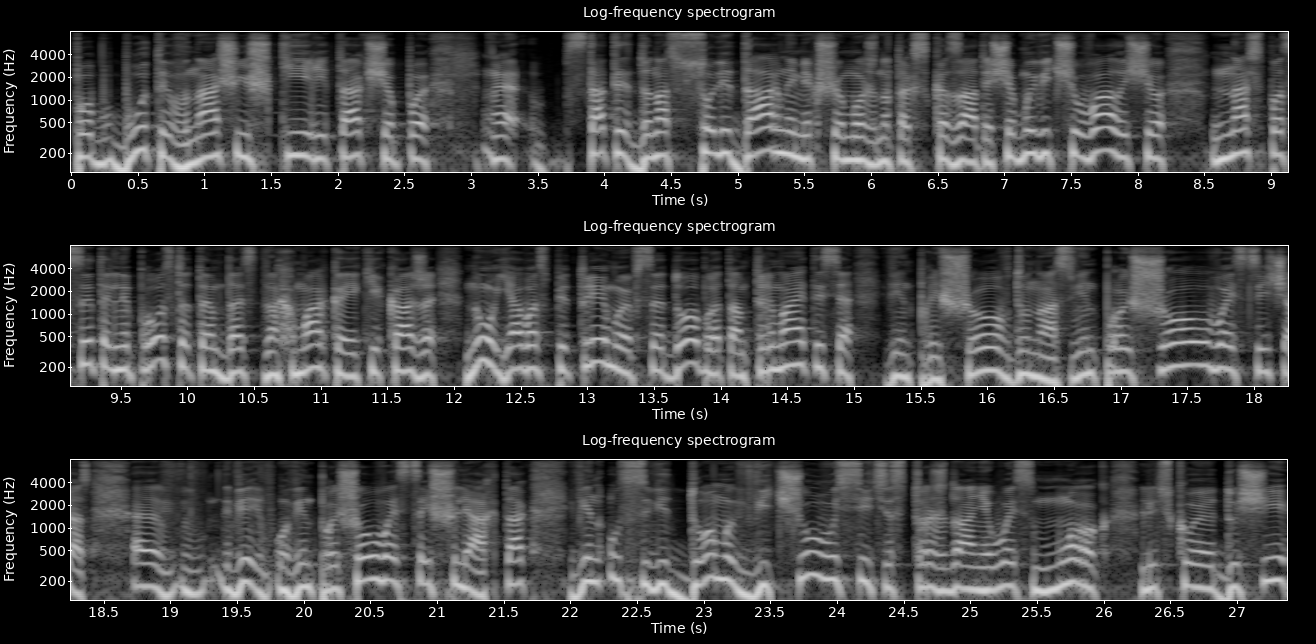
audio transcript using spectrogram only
побути в нашій шкірі, так щоб е, стати до нас солідарним, якщо можна так сказати, щоб ми відчували, що наш Спаситель не просто там дасть на хмарка, який каже: Ну я вас підтримую, все добре, там тримайтеся. Він прийшов до нас, він пройшов весь цей час. Е, він пройшов весь цей шлях. Так він усвідомив, відчув усі ці страждання, весь морок людської душі,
